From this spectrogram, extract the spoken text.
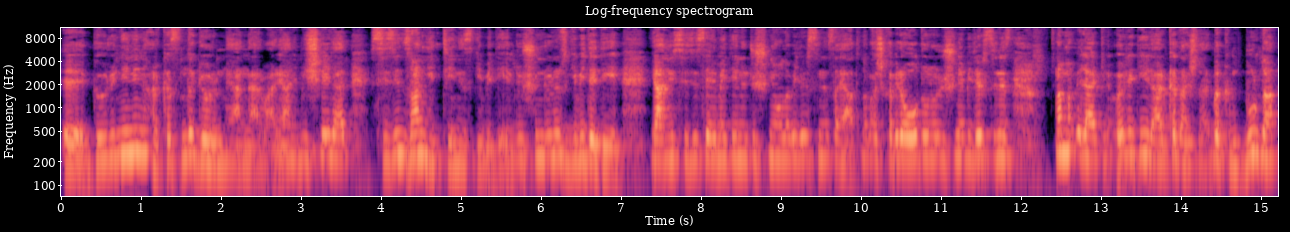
e, görünenin arkasında görünmeyenler var. Yani bir şeyler sizin zannettiğiniz gibi değil, düşündüğünüz gibi de değil. Yani sizi sevmediğini düşünüyor olabilirsiniz, hayatında başka biri olduğunu düşünebilirsiniz. Ama ve lakin öyle değil arkadaşlar. Bakın burada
